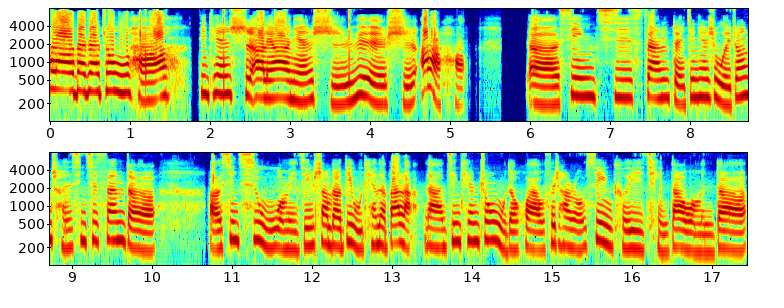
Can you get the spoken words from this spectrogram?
Hello，大家中午好。今天是二零二二年十月十二号，呃，星期三。对，今天是伪装成星期三的，呃，星期五。我们已经上到第五天的班了。那今天中午的话，我非常荣幸可以请到我们的，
